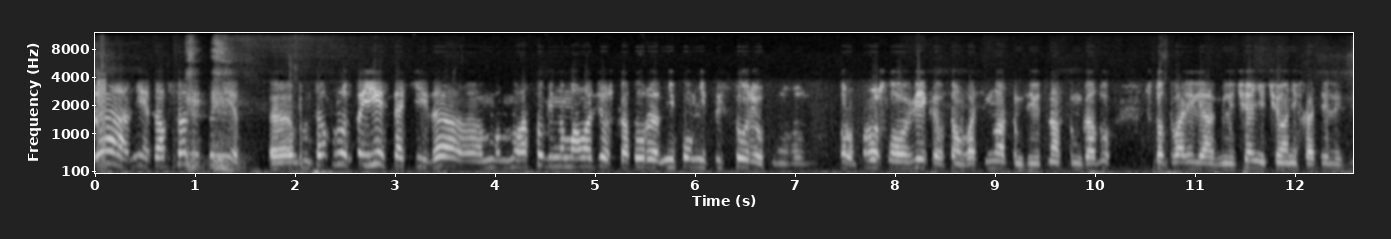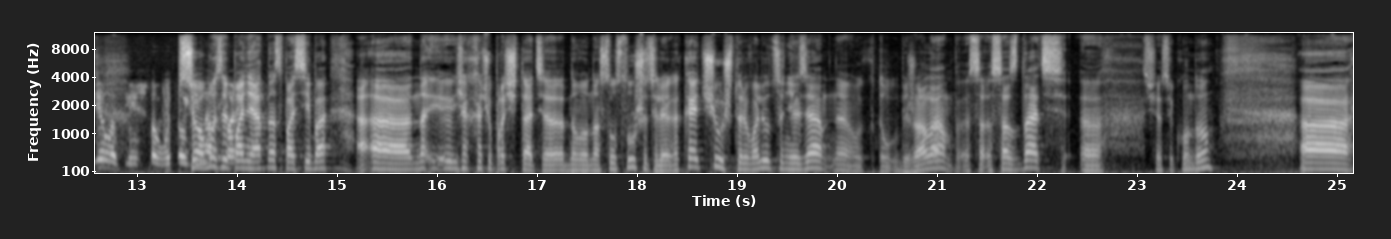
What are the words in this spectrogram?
Да, нет, абсолютно нет. Э, там просто есть такие, да, особенно молодежь, которая не помнит историю прошлого века, там, в 18-19 году, что творили англичане, что они хотели сделать, и что в итоге... Все, мысль понятна, спасибо. А, а, я хочу прочитать одного нашего слушателя. Какая чушь, что революцию нельзя... Э, кто убежала? Создать... Э, сейчас, секунду. А,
